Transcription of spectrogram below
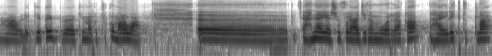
هاولي كيطيب كما قلت لكم روعة. أه هنايا شوفوا العجينة المورقة. هاي ليك تطلع.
